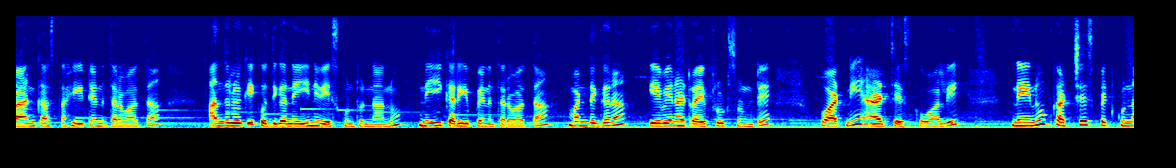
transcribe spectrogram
ప్యాన్ కాస్త హీట్ అయిన తర్వాత అందులోకి కొద్దిగా నెయ్యిని వేసుకుంటున్నాను. నెయ్యి కరిగిపోయిన తర్వాత మన దగ్గర ఏవైనా డ్రై ఫ్రూట్స్ ఉంటే వాటిని యాడ్ చేసుకోవాలి. నేను కట్ చేసి పెట్టుకున్న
